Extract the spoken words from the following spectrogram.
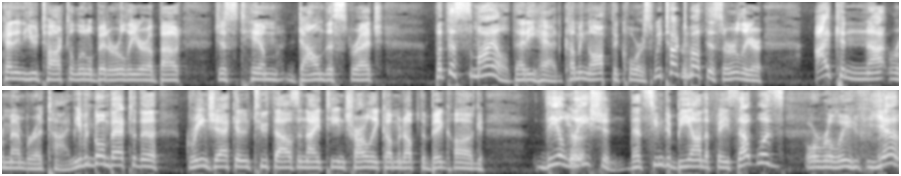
Ken and you talked a little bit earlier about just him down the stretch, but the smile that he had coming off the course. We talked about this earlier. I cannot remember a time, even going back to the green jacket in 2019, Charlie coming up, the big hug, the elation that seemed to be on the face. That was Or relief. yeah,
